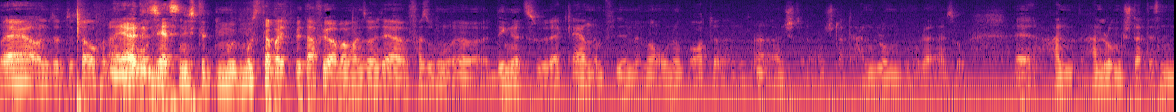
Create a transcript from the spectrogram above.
Ja, ja, und das ist auch. Naja, das ist jetzt nicht das Mu- Musterbeispiel dafür, aber man sollte ja versuchen, äh, Dinge zu erklären im Film immer ohne Worte, an, anst anstatt Handlungen oder also äh, Han Handlungen stattdessen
